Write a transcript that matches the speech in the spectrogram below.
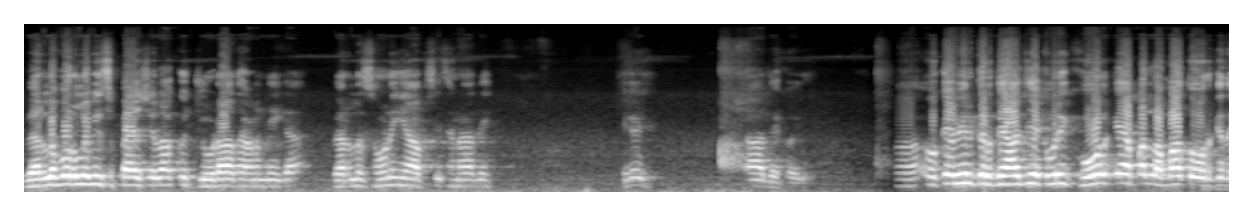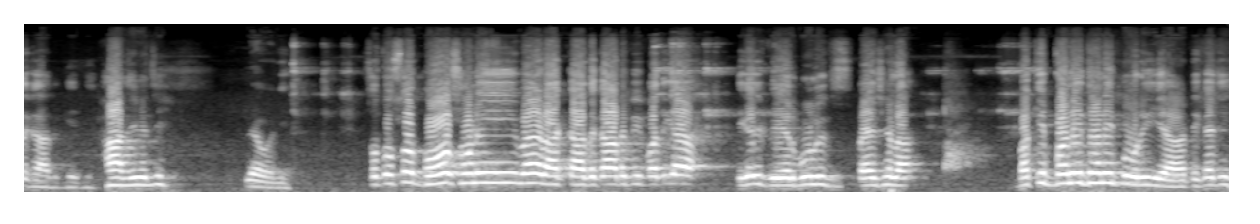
ਵਿਰਲ ਬੁਰਲ ਵੀ ਸਪੈਸ਼ਲ ਆ ਕੋਈ ਜੋੜਾ ਥਣ ਨਹੀਂਗਾ ਵਿਰਲ ਸੋਹਣੀ ਆਪਸੀ ਥਣਾ ਦੀ। ਠੀਕ ਹੈ ਜੀ? ਆਹ ਦੇਖੋ ਜੀ। ਓਕੇ ਵੀਰ ਗੁਰਦਿਆਲ ਜੀ ਇੱਕ ਵਾਰੀ ਖੋਲ ਕੇ ਆਪਾਂ ਲੰਬਾ ਤੋੜ ਕੇ ਦਿਖਾ ਦਈਏ ਜੀ। ਹਾਂਜੀ ਵੀਰ ਜੀ। ਲਿਆਓ ਜੀ। ਸੋ ਦੋਸਤੋ ਬਹੁਤ ਸੋਹਣੀ ਵਹਿੜਾ ਕੱਦ ਕਾਠ ਵੀ ਵਧੀਆ। ਠੀਕ ਹੈ ਜੀ ਵੇਲਬੂਲ ਸਪੈਸ਼ਲ ਆ। ਬਾਕੀ ਬਣੀ ਥਾਣੀ ਪੂਰੀ ਆ ਠੀਕ ਹੈ ਜੀ।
